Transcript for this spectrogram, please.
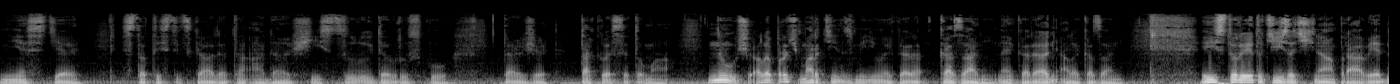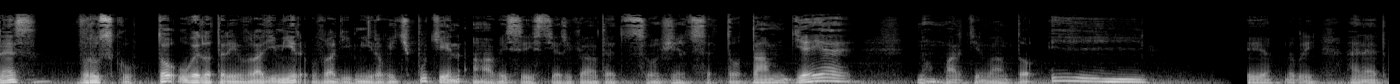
městě, statistická data a další studujte v Rusku. Takže takhle se to má. Nuž, ale proč Martin zmiňuje Kazaň? Ne Kadaň, ale Kazaň. Historie totiž začíná právě dnes v Rusku. To uvedl tedy Vladimír Vladimírovič Putin a vy si jistě říkáte, cože se to tam děje? No Martin vám to i Jo, dobrý. Hned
